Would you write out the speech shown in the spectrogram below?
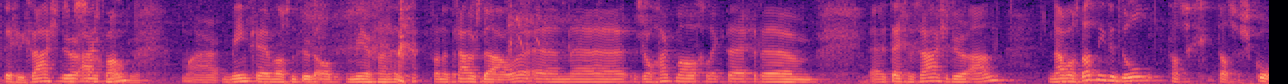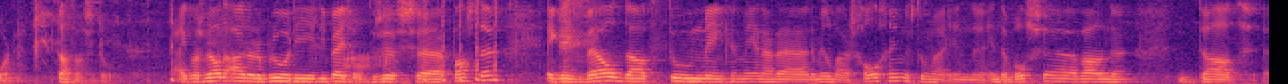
tegen die garagedeur aankwam. mogelijk. Maar Minke was natuurlijk altijd meer van het, van het rousdouwen en eh, zo hard mogelijk tegen de, eh, tegen de garagedeur aan. Nou was dat niet het doel, dat ze, dat ze scoorden. Dat was het doel. Ja, ik was wel de oudere broer die, die een beetje op de zus eh, paste. Ik denk wel dat toen Minke meer naar de, de middelbare school ging, dus toen wij in, eh, in Den Bosch eh, woonden, dat, eh,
